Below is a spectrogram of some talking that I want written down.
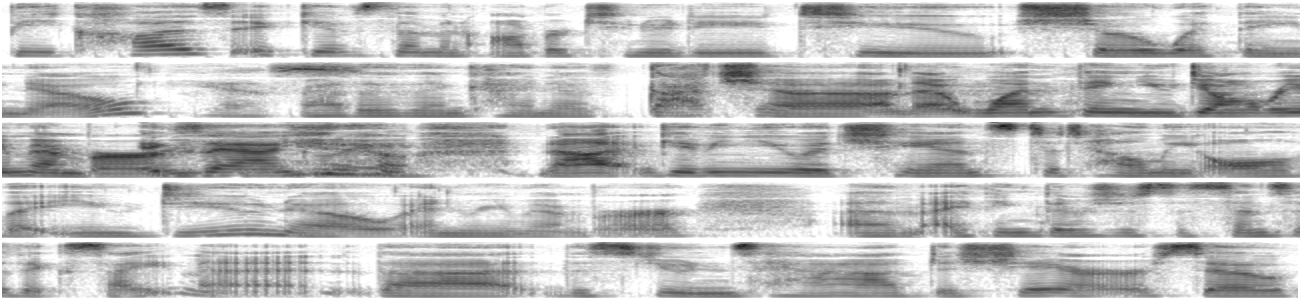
because it gives them an opportunity to show what they know Yes. rather than kind of gotcha on that one thing you don't remember. Exactly. You know, not giving you a chance to tell me all that you do know and remember. Um, I think there's just a sense of excitement that the students have to share. So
